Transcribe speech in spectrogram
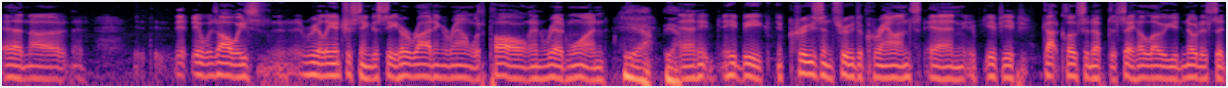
and uh, it, it was always really interesting to see her riding around with Paul in Red One. Yeah, yeah. And he'd, he'd be cruising through the crowns, and if, if you got close enough to say hello, you'd notice that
